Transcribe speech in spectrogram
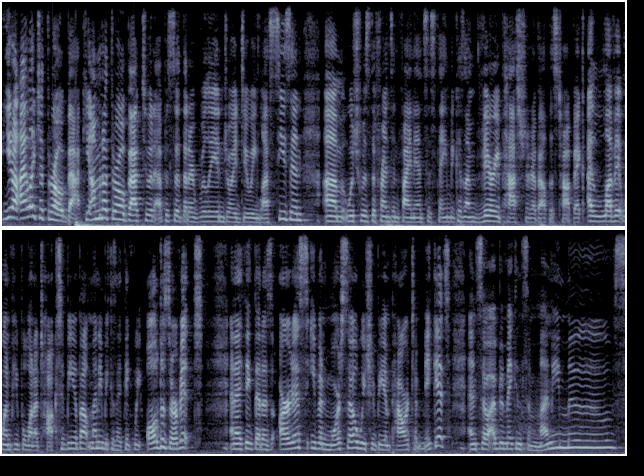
you know I like to throw it back. Yeah, I'm gonna throw it back to an episode that I really enjoyed doing last season, um, which was the friends and finances thing because I'm very passionate about this topic. I love it when people want to talk to me about money because I think we all deserve it. And I think that as artists, even more so, we should be empowered to make it. And so I've been making some money moves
